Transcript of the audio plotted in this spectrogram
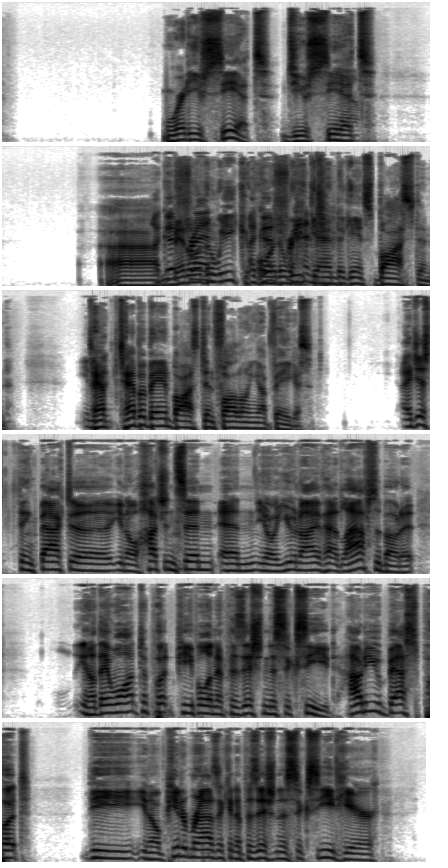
Where do you see it? Do you see Yeah. it uh, middle of the week or the friend. weekend against Boston? You know, Tam- Tampa Bay and Boston following up Vegas. I just think back to, you know, Hutchinson and, you know, you and I have had laughs about it. You know, they want to put people in a position to succeed. How do you best put the, you know, Peter Mrazek in a position to succeed here?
